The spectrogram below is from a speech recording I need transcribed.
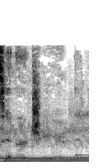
synergy.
